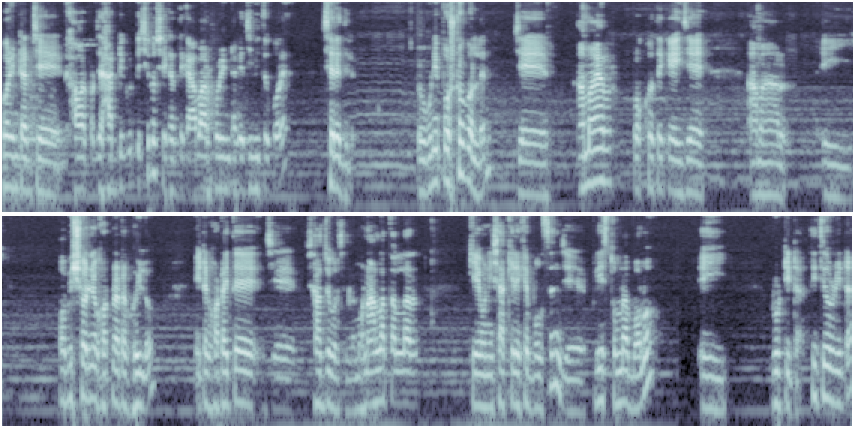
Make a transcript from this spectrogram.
হরিণটার যে খাওয়ার পর যে হাড্ডি গুড্ডি ছিল, সেখান থেকে আবার হরিণটাকে জীবিত করে ছেড়ে দিলেন তো উনি প্রশ্ন করলেন যে, আমার পক্ষ থেকে এই যে আমার এই অবিস্মরণীয় ঘটনাটা হইল, এটা ঘটাইতে যে সাহায্য করেছেন মহান আল্লাহ তাল্লার কে উনি সাক্ষী রেখে বলছেন যে, প্লিজ তোমরা বলো এই রুটিটা, তৃতীয় রুটিটা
